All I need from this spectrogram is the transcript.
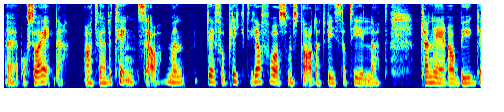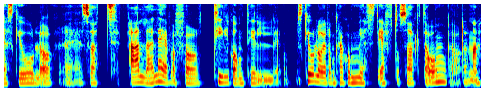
Eh, och så är det att vi hade tänkt så. Men det förpliktigar för oss som stad att visa till att planera och bygga skolor eh, så att alla elever får tillgång till skolor i de kanske mest eftersökta områdena.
